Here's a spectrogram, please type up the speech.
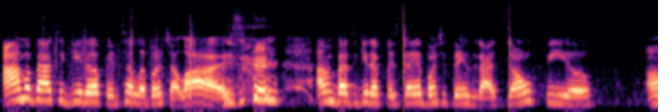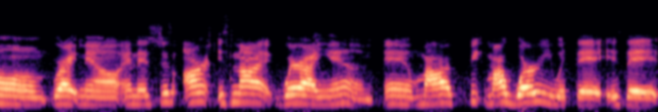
I'm about to get up and tell a bunch of lies. I'm about to get up and say a bunch of things that I don't feel um, right now, and it's just aren't. It's not where I am, and my my worry with that is that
